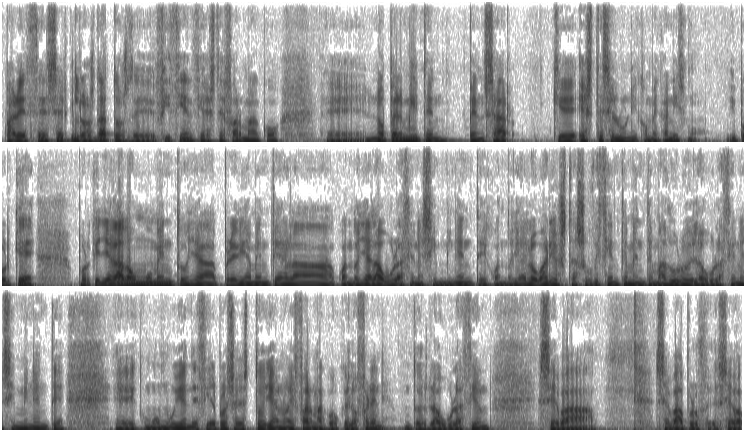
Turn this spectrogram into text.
parece ser que los datos de eficiencia de este fármaco eh, no permiten pensar que este es el único mecanismo. ¿Y por qué? Porque llegado a un momento ya previamente a la cuando ya la ovulación es inminente, cuando ya el ovario está suficientemente maduro y la ovulación es inminente, eh, como muy bien decía el profesor, esto ya no hay fármaco que lo frene. Entonces la ovulación se va se va se va-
